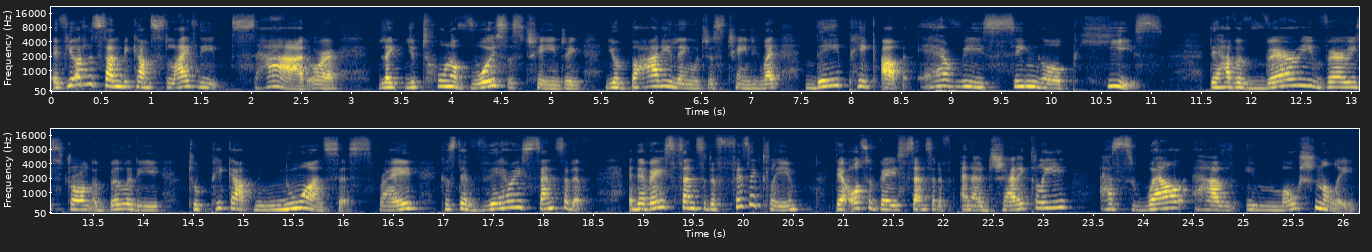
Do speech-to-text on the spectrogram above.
if you out of the sudden become slightly sad or like your tone of voice is changing, your body language is changing, right? They pick up every single piece they have a very, very strong ability to pick up nuances, right? Because they're very sensitive. And they're very sensitive physically. They're also very sensitive energetically as well as emotionally.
